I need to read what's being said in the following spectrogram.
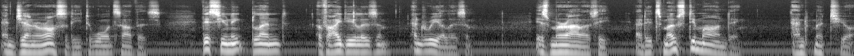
and generosity towards others. This unique blend of idealism and realism is morality at its most demanding and mature.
